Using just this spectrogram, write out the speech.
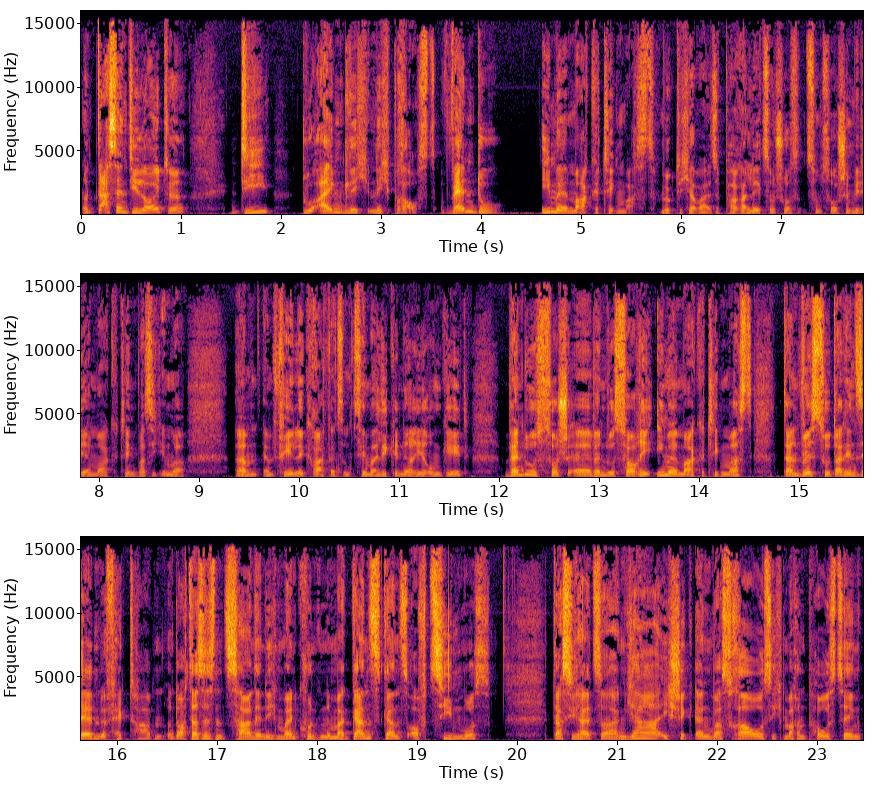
Und das sind die Leute, die du eigentlich nicht brauchst. Wenn du E-Mail-Marketing machst, möglicherweise parallel zum, zum Social-Media-Marketing, was ich immer ähm, empfehle, gerade wenn es um Thema Lead-Generierung geht, wenn du, Social, äh, wenn du sorry, E-Mail-Marketing machst, dann wirst du da denselben Effekt haben. Und auch das ist ein Zahn, den ich meinen Kunden immer ganz, ganz oft ziehen muss, dass sie halt sagen, ja, ich schicke irgendwas raus, ich mache ein Posting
